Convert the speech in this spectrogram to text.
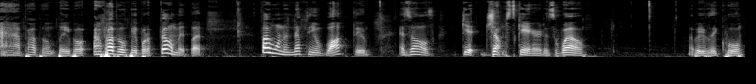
I probably won't be able. I probably won't be able to film it, but if I want enough to walk through, as well as get jump scared as well, that'd be really cool.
